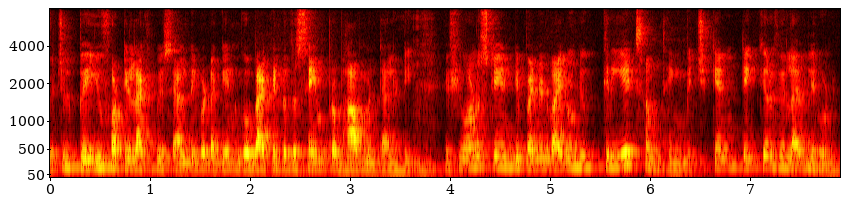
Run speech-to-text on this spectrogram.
Which will pay you 40 lakh rupees salary but again go back into the same prabhav mentality mm. if you want to stay independent why don't you create something which can take care of your livelihood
